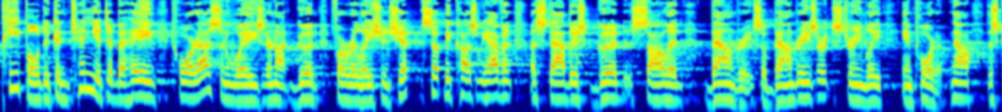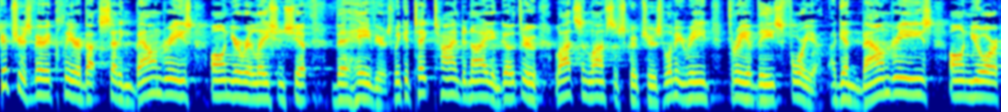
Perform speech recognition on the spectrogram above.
people to continue to behave toward us in ways that are not good for a relationship. So, because we haven't established good, solid boundaries. So, boundaries are extremely important. Now, the scripture is very clear about setting boundaries on your relationship behaviors. We could take time tonight and go through lots and lots of scriptures. Let me read three of these for you. Again, boundaries on your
